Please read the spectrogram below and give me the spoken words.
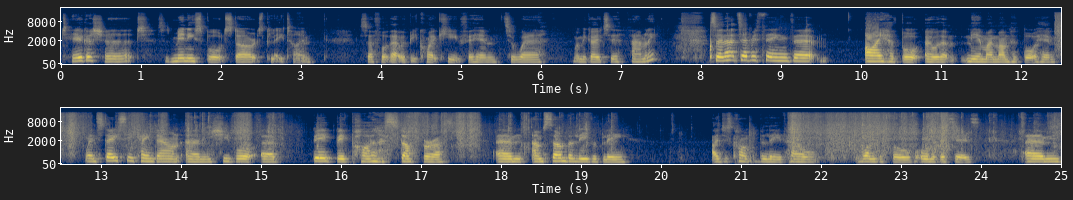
Tigger shirt. It says Mini Sports Star, it's playtime. So I thought that would be quite cute for him to wear when we go to family. So that's everything that I have bought, or that me and my mum have bought him. When Stacey came down and she bought a big, big pile of stuff for us, um, I'm so unbelievably, I just can't believe how wonderful all of this is. Um,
